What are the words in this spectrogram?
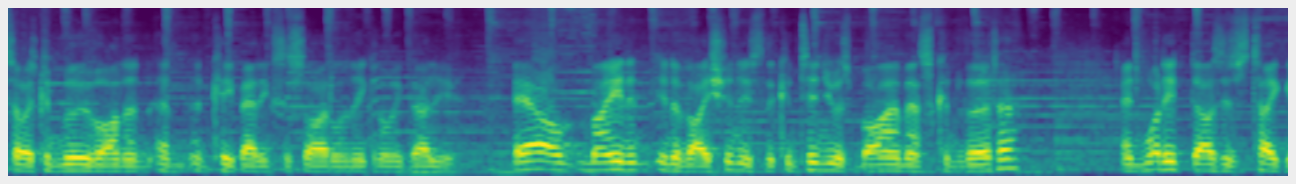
so it can move on and, and, and keep adding societal and economic value. Our main innovation is the continuous biomass converter and what it does is take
